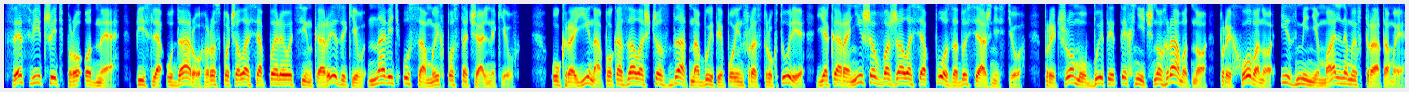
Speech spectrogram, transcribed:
Це свідчить про одне: після удару розпочалася переоцінка ризиків навіть у самих постачальників. Україна показала, що здатна бити по інфраструктурі, яка раніше вважалася поза досяжністю, причому бити технічно грамотно, приховано і з мінімальними втратами.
